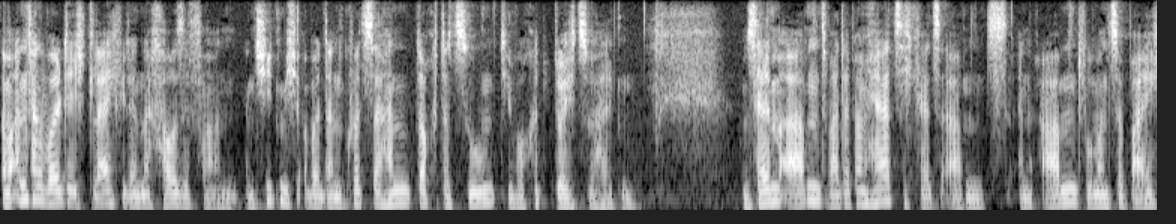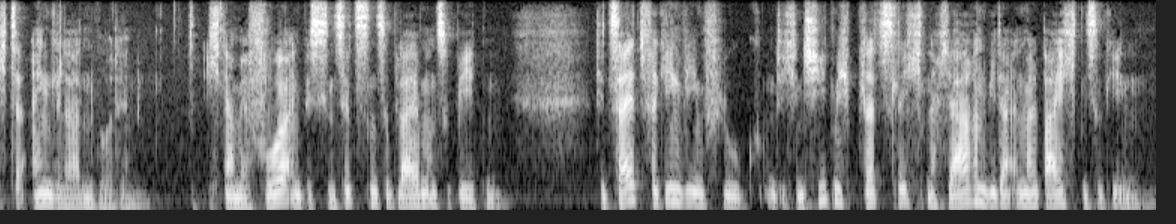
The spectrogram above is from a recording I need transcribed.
Am Anfang wollte ich gleich wieder nach Hause fahren, entschied mich aber dann kurzerhand doch dazu, die Woche durchzuhalten. Am selben Abend war der Barmherzigkeitsabend, ein Abend, wo man zur Beichte eingeladen wurde. Ich nahm mir vor, ein bisschen sitzen zu bleiben und zu beten. Die Zeit verging wie im Flug und ich entschied mich plötzlich, nach Jahren wieder einmal beichten zu gehen.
